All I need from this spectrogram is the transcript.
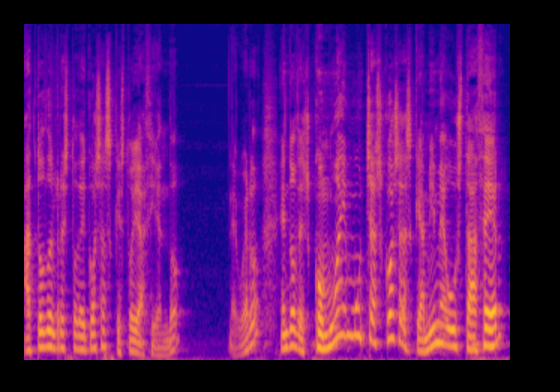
a todo el resto de cosas que estoy haciendo. ¿De acuerdo? Entonces, como hay muchas cosas que a mí me gusta hacer,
